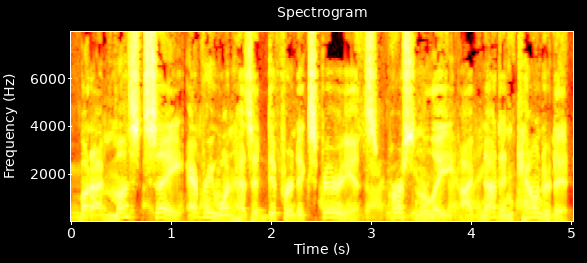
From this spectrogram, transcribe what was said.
But I must say, everyone has a different experience. Personally, I've not encountered it.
